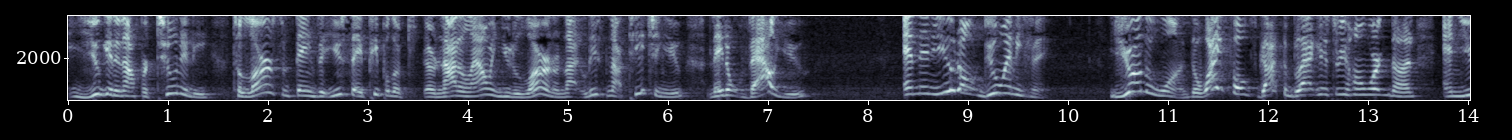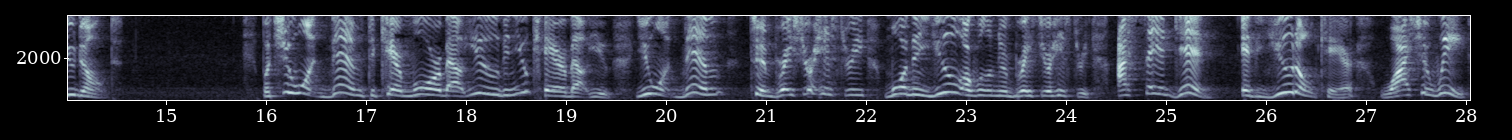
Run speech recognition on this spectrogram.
you get an opportunity to learn some things that you say people are, are not allowing you to learn or not at least not teaching you. They don't value and then you don't do anything. You're the one. The white folks got the black history homework done and you don't but you want them to care more about you than you care about you you want them to embrace your history more than you are willing to embrace your history i say again if you don't care, why should we?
